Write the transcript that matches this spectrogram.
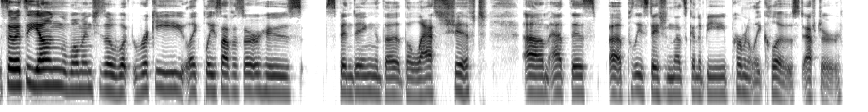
so it's a young woman. She's a w- rookie, like police officer who's spending the the last shift um, at this uh, police station that's going to be permanently closed after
